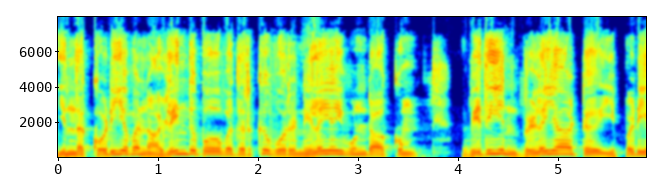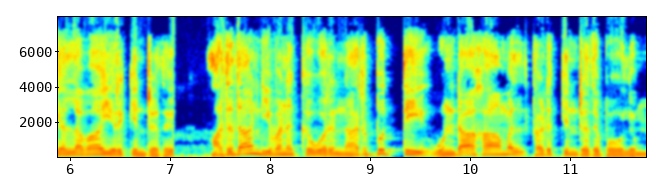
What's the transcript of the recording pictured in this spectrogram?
இந்த கொடியவன் அழிந்து போவதற்கு ஒரு நிலையை உண்டாக்கும் விதியின் விளையாட்டு இப்படியல்லவா இருக்கின்றது? அதுதான் இவனுக்கு ஒரு நற்புத்தி உண்டாகாமல் தடுக்கின்றது போலும்.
